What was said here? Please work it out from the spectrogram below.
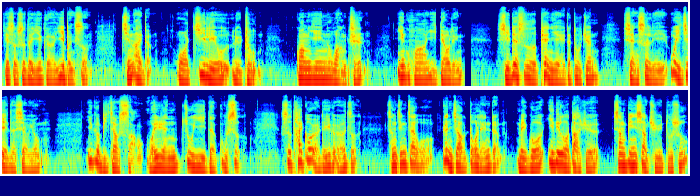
这首诗的一个译本是：“亲爱的，我激流旅途，光阴往直，樱花已凋零，洗的是片野的杜鹃，显示你慰藉的笑容。”一个比较少为人注意的故事，是泰戈尔的一个儿子，曾经在我任教多年的美国伊利诺大学。香槟校区读书，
